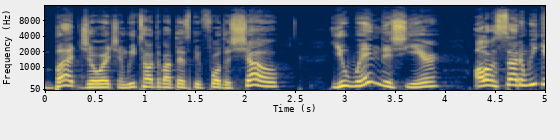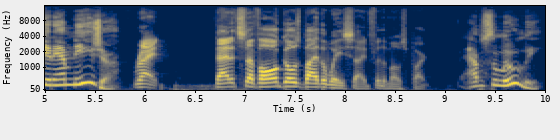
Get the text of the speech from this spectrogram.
But George, and we talked about this before the show, you win this year, all of a sudden we get amnesia. Right. That stuff all goes by the wayside for the most part. Absolutely.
